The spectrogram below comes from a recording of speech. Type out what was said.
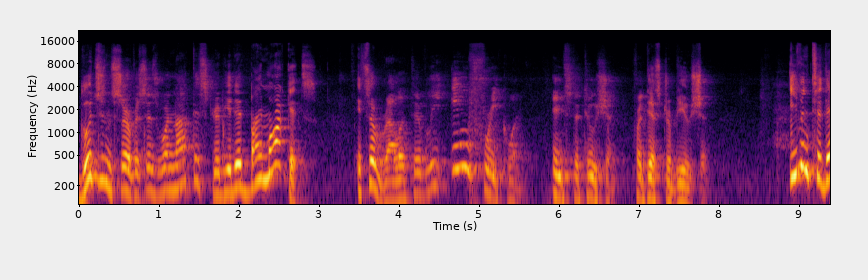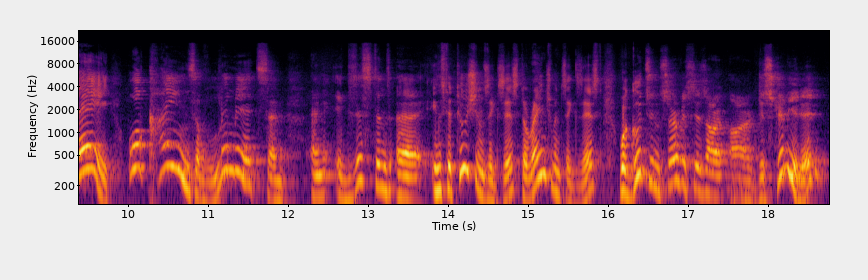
goods and services were not distributed by markets. It's a relatively infrequent institution for distribution. Even today, all kinds of limits and, and existence, uh, institutions exist, arrangements exist, where goods and services are, are distributed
